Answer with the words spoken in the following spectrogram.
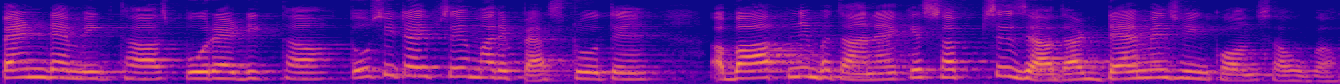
पेंडेमिक था स्पोरेडिक था तो उसी टाइप से हमारे पेस्ट होते हैं। अब आपने बताना है कि सबसे ज़्यादा डैमेजिंग कौन सा होगा?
